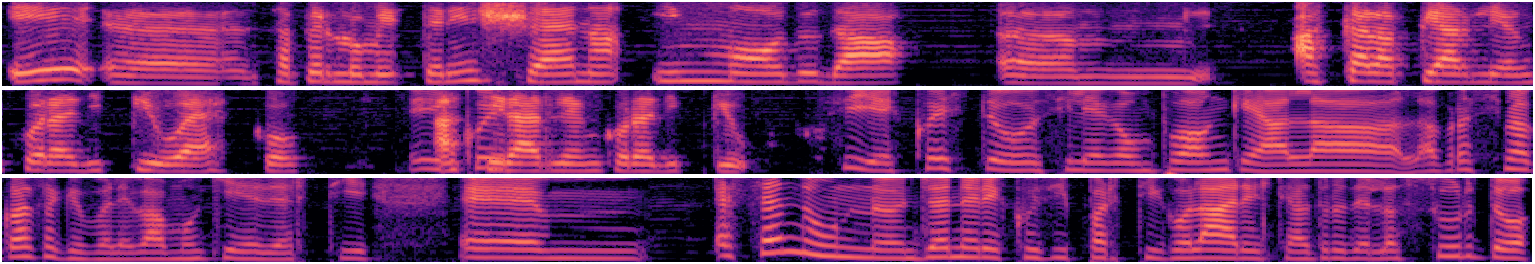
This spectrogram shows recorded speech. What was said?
e eh, saperlo mettere in scena in modo da um, accalappiarli ancora di più, ecco, e attirarli questo... ancora di più. Sì, e questo si lega un po' anche alla, alla prossima cosa che volevamo chiederti. Ehm, essendo un genere così particolare, il teatro dell'assurdo,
